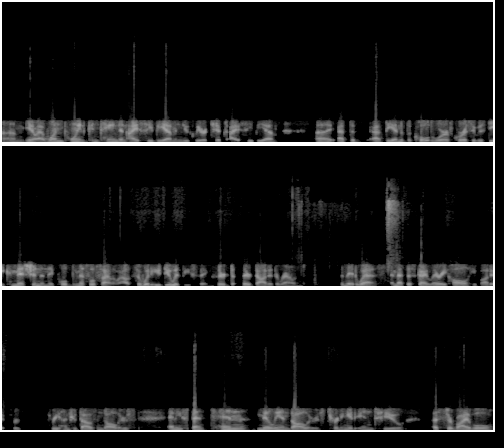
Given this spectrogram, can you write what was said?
um, you know, at one point contained an ICBM, a nuclear tipped ICBM. Uh, at the at the end of the Cold War, of course, it was decommissioned and they pulled the missile silo out. So what do you do with these things? They're they're dotted around the Midwest. And that this guy Larry Hall, he bought it for three hundred thousand dollars, and he spent ten million dollars turning it into a survival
